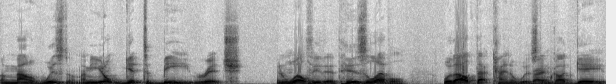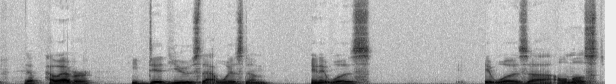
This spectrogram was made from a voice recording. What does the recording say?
amount of wisdom. I mean, you don't get to be rich and wealthy at his level without that kind of wisdom Right. God gave. Yep. However, he did use that wisdom, and it was it was uh, almost.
